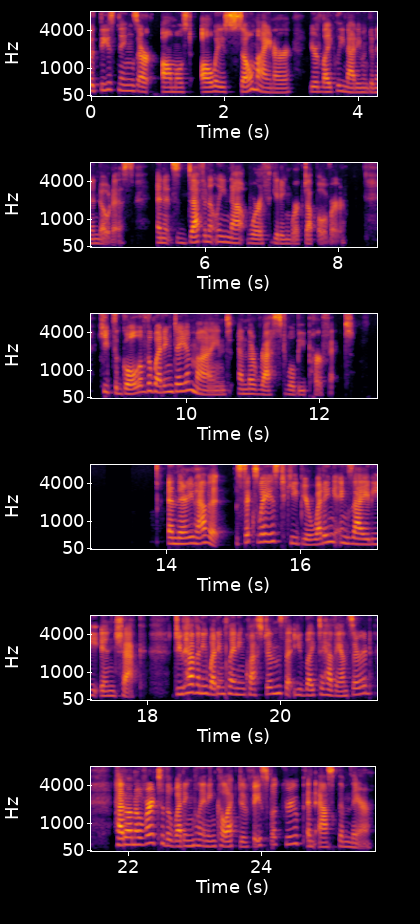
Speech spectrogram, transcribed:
But these things are almost always so minor, you're likely not even going to notice. And it's definitely not worth getting worked up over. Keep the goal of the wedding day in mind, and the rest will be perfect. And there you have it six ways to keep your wedding anxiety in check. Do you have any wedding planning questions that you'd like to have answered? Head on over to the Wedding Planning Collective Facebook group and ask them there.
